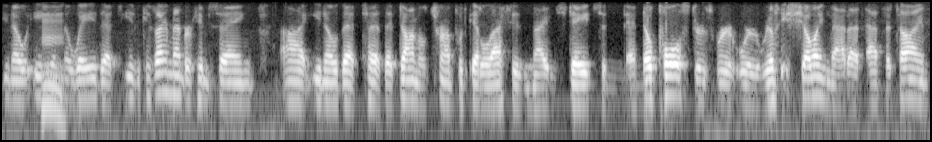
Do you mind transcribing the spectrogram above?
you know, in, mm. in the way that because I remember him saying, uh, you know, that uh, that Donald Trump would get elected in the United States, and, and no pollsters were, were really showing that at, at the time.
